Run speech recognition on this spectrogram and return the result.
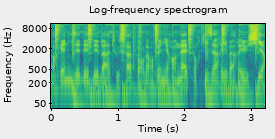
organiser des débats, tout ça, pour leur venir en aide, pour qu'ils arrivent à réussir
